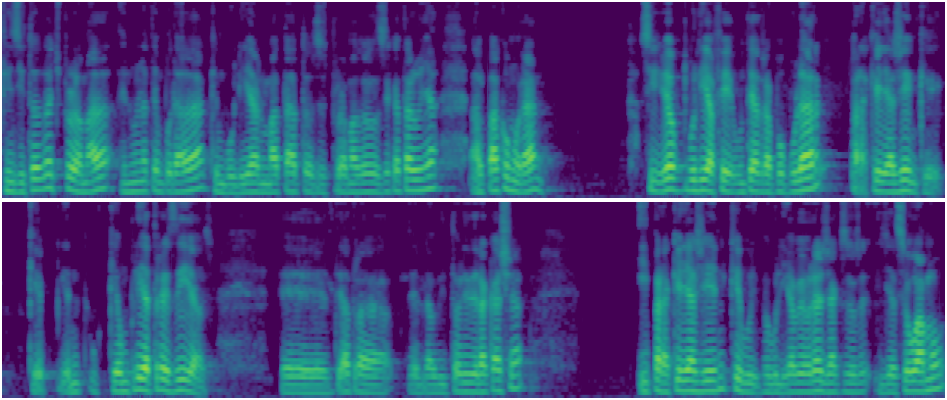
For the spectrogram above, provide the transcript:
fins i tot vaig programar en una temporada que em volien matar tots els programadors de Catalunya al Paco Moran. O sigui, jo volia fer un teatre popular per a aquella gent que, que, que omplia tres dies eh, el teatre, l'Auditori de la Caixa, i per a aquella gent que volia veure Jacques i el seu amo,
